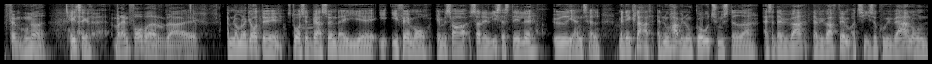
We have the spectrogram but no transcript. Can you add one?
500. Helt sikkert. Hvordan forbereder du dig? Øh? Jamen, når man har gjort det stort set hver søndag i, øh, i, i fem år, jamen så, så er det lige så stille øget i antal. Men det er klart, at nu har vi nogle go-to-steder. Altså, da vi, var, da vi var 5 og 10, så kunne vi være nogle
